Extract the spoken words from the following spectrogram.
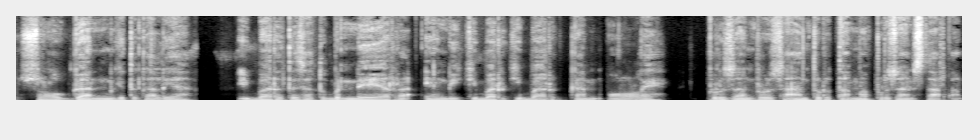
slogan gitu kali ya. Ibaratnya satu bendera yang dikibar-kibarkan oleh perusahaan-perusahaan terutama perusahaan startup.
